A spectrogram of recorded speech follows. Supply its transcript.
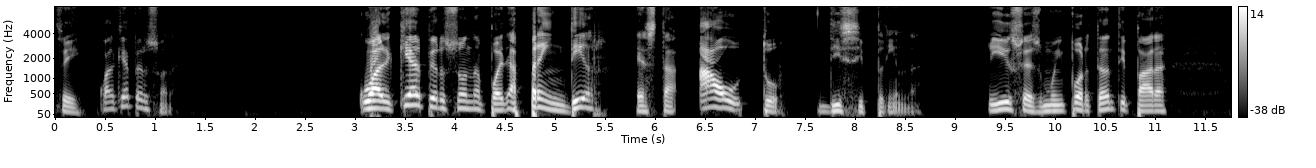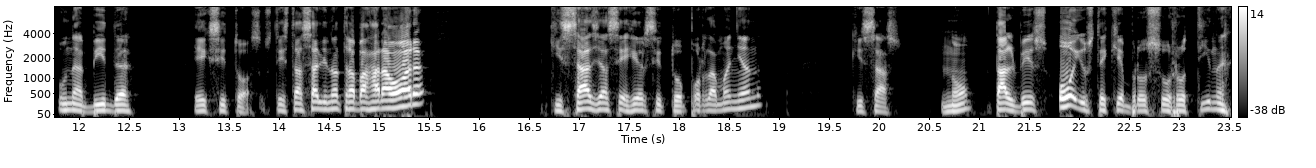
Sim, qualquer pessoa. Qualquer pessoa pode aprender esta autodisciplina. E isso é muito importante para uma vida exitosa. Você está saindo a trabalhar agora, quizás já se exercitou por la manhã, quizás não? Talvez hoje você quebrou sua rotina,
